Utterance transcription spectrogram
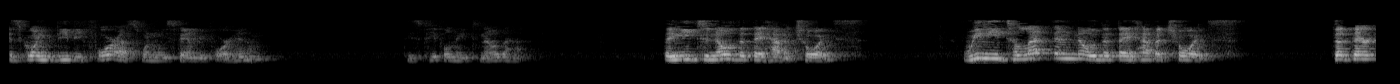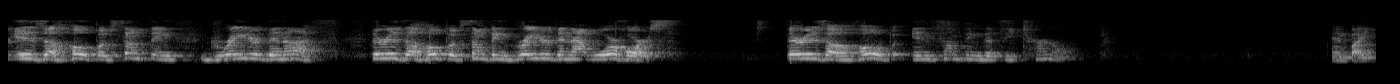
is going to be before us when we stand before Him. These people need to know that. They need to know that they have a choice. We need to let them know that they have a choice. That there is a hope of something greater than us. There is a hope of something greater than that war horse. There is a hope in something that's eternal. And by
